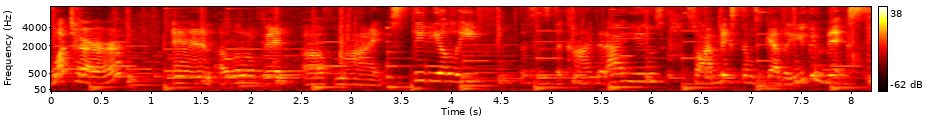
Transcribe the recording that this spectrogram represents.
water and a little bit of my stevia leaf. This is the kind that I use. So I mixed them together. You can mix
